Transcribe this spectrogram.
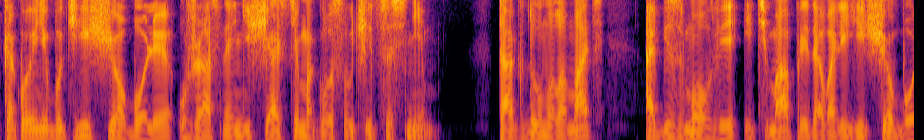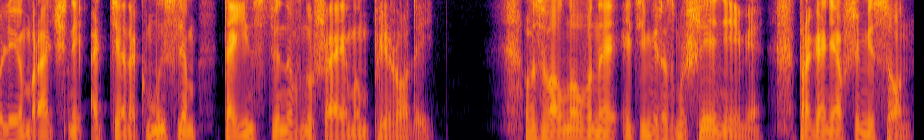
Какое-нибудь еще более ужасное несчастье могло случиться с ним. Так думала мать, а безмолвие и тьма придавали еще более мрачный оттенок мыслям, таинственно внушаемым природой. Взволнованная этими размышлениями, прогонявшими сон,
